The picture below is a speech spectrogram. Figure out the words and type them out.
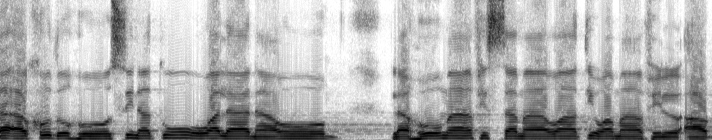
تأخذه سنة ولا نوم له ما في السماوات وما في الأرض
